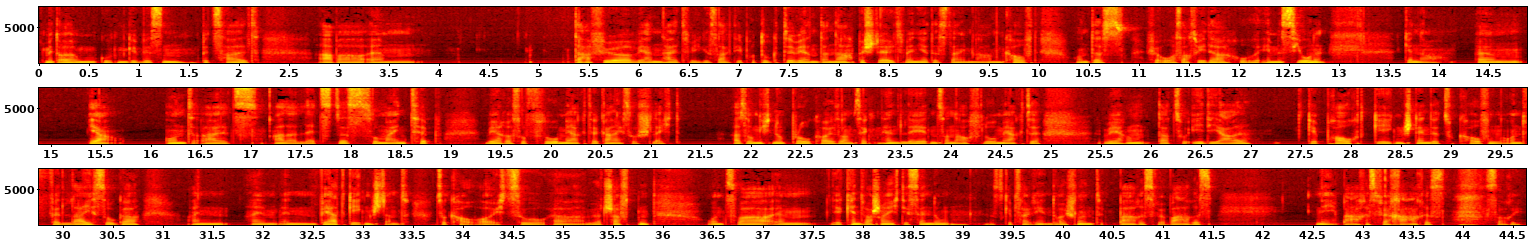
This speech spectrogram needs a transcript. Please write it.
mit eurem guten Gewissen bezahlt, aber ähm, dafür werden halt, wie gesagt, die Produkte werden dann nachbestellt, wenn ihr das dann im Laden kauft und das verursacht wieder hohe Emissionen. Genau. Ähm, ja, und als allerletztes, so mein Tipp, wäre so Flohmärkte gar nicht so schlecht. Also nicht nur Brokhäuser und Secondhand-Läden, sondern auch Flohmärkte wären dazu ideal, gebraucht Gegenstände zu kaufen und vielleicht sogar einen einen, einen Wertgegenstand zu euch zu erwirtschaften. Und zwar, ähm, ihr kennt wahrscheinlich die Sendung, es gibt halt in Deutschland Bares für Bares. Nee, Bares für Rares, sorry.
